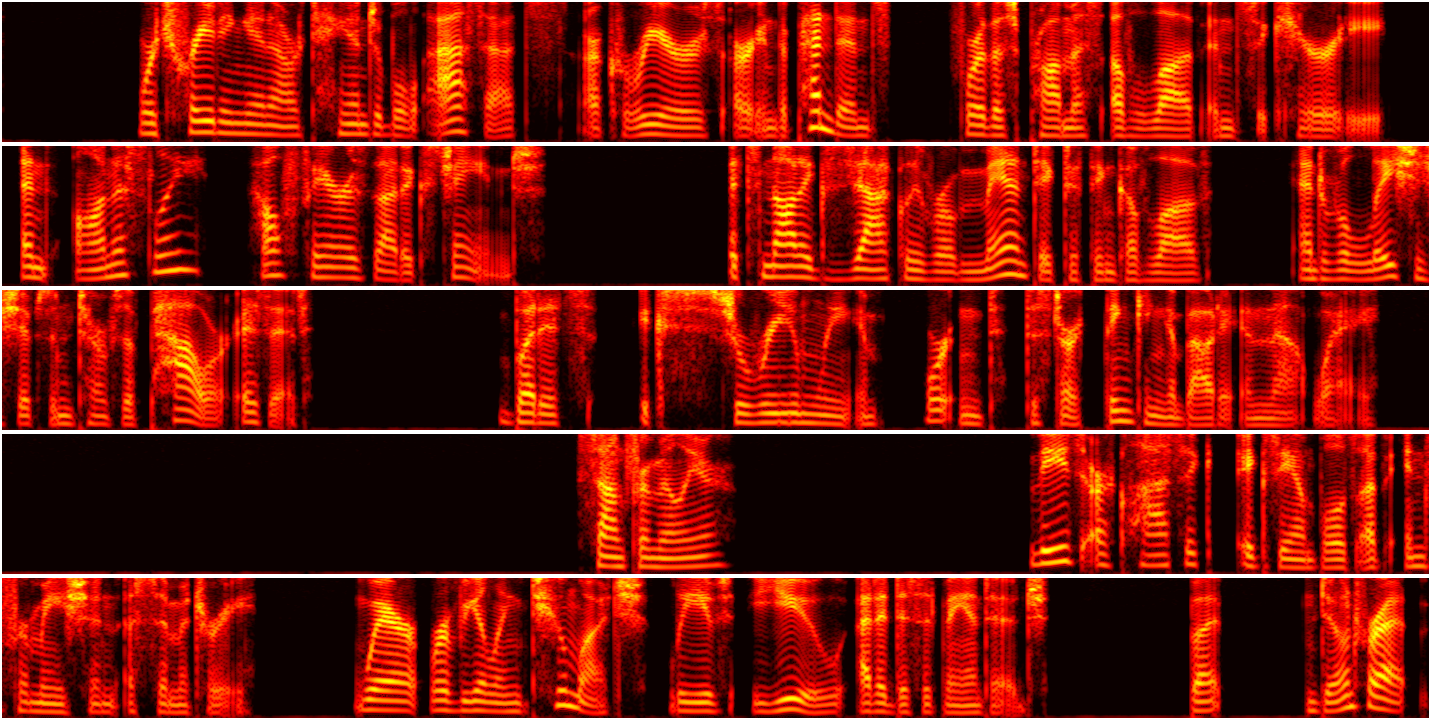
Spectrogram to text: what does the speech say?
We're trading in our tangible assets, our careers, our independence, for this promise of love and security. And honestly, how fair is that exchange? It's not exactly romantic to think of love and relationships in terms of power, is it? But it's extremely important to start thinking about it in that way. Sound familiar? These are classic examples of information asymmetry, where revealing too much leaves you at a disadvantage. But don't fret,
